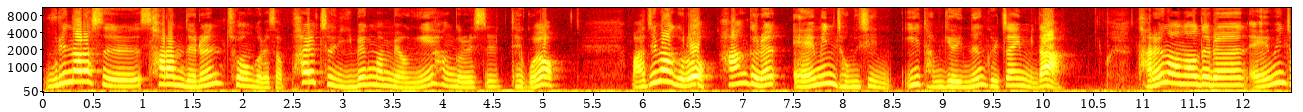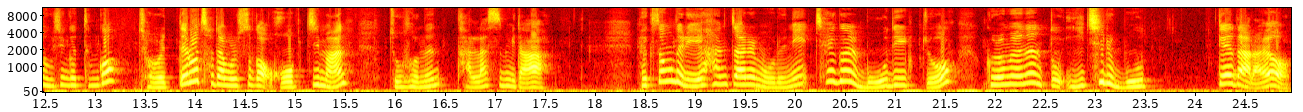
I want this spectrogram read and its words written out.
우리나라 쓸 사람들은 총 그래서 8,200만 명이 한글을 쓸 테고요. 마지막으로 한글은 애민 정신이 담겨 있는 글자입니다. 다른 언어들은 애민 정신 같은 거 절대로 찾아볼 수가 없지만 조선은 달랐습니다. 백성들이 한자를 모르니 책을 못 읽죠. 그러면은 또 이치를 못 깨달아요.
